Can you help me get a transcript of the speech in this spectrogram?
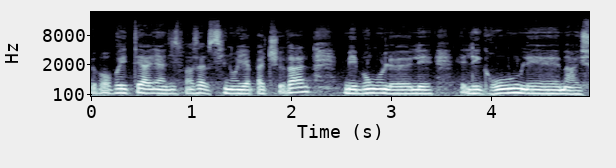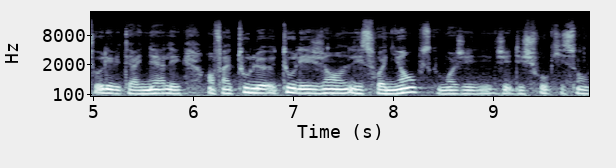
le propriétaire est indispensable, sinon il n'y a pas de cheval. Mais bon, le, les, les grooms, les maréchaux, les vétérinaires, les, enfin tous le, tous les gens, les soignants, parce que moi j'ai des chevaux qui sont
